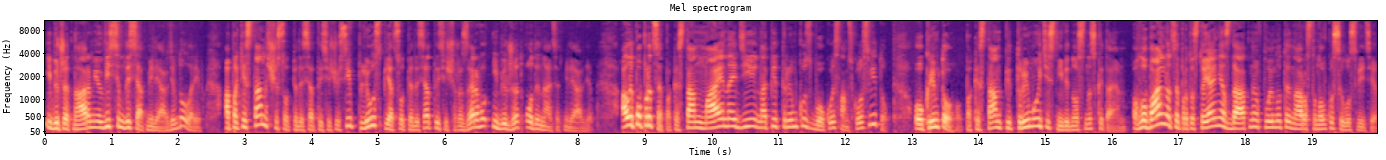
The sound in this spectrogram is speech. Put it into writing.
і бюджет на армію 80 мільярдів доларів. А Пакистан 650 тисяч осіб, плюс 550 тисяч резерву і бюджет 11 мільярдів. Але попри це, Пакистан має надію на підтримку з боку ісламського світу. Окрім того, Пакистан підтримує тісні відносини з Китаєм. Глобально це протистояння здатне вплинути на розстановку сил у світі.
